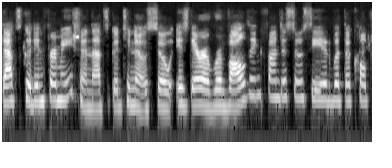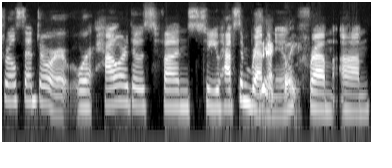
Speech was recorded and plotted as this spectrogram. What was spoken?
that's good information. That's good to know. So, is there a revolving fund associated with the cultural center, or, or how are those funds? So, you have some revenue Exactly. from um,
